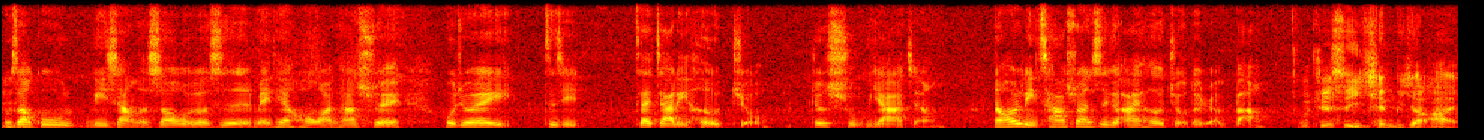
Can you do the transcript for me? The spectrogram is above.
我照顾理想的时候，我就是每天哄完他睡，我就会自己在家里喝酒，就舒压这样。然后理查算是个爱喝酒的人吧，我觉得是以前比较爱。欸、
